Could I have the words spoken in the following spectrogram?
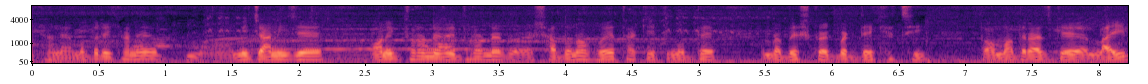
এখানে। আমাদের এখানে আমি জানি যে অনেক ধরনের এই ধরনের সাধনা হয়ে থাকে ইতিমধ্যে আমরা বেশ কয়েকবার দেখেছি। তো আমাদের আজকে লাইভ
